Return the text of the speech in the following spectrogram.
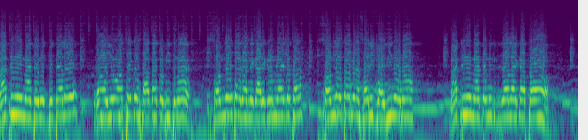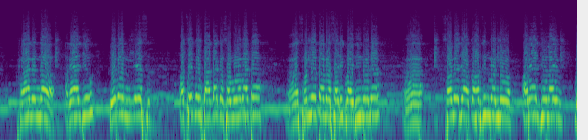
मातृभूमि माध्यमिक विद्यालय र यो अक्षय कोष दाताको बिचमा सम्झौता गर्ने कार्यक्रम रहेको छ। सम्झौतामा सरिक भइदिनु हुन मातृभूमि माध्यमिक विद्यालयका प्र खडानन्द अर्यालज्यू एवं यस अक्षय कोष दाताको समूहबाट सम्झौतामा सरिक भइदिनु हुन अ, संयोजक अर्जुन बन्धु अर्यालज्यूलाई म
